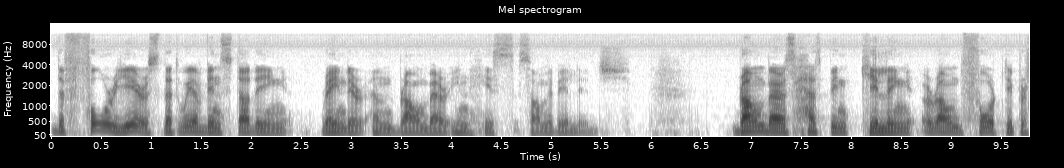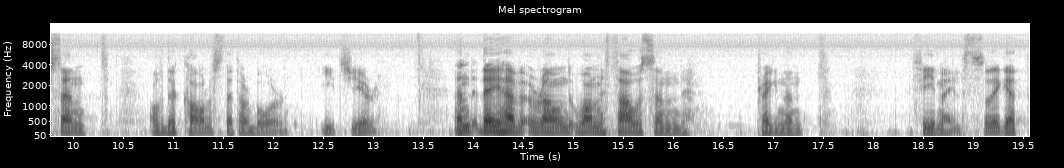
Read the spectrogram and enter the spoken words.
the four years that we have been studying reindeer and brown bear in his Sami village. Brown bears has been killing around 40% of the calves that are born each year, and they have around 1,000 pregnant females, so they get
